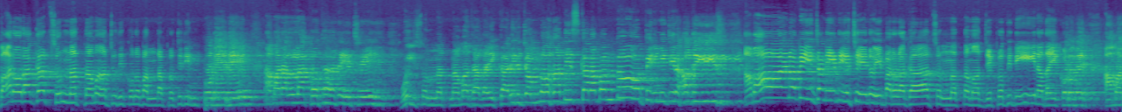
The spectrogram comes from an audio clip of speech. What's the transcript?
12 রাকাত সুন্নাত নামাজ যদি কোনো বান্দা প্রতিদিন পড়ে রে, আমার আল্লাহ কথা দিয়েছে, ওই সুন্নাত নামাজ আদায়কারীর জন্য হাদিস কারা বন্ধু? তিরমিজির হাদিস। আমার নবী জানিয়ে দিয়েছেন, ওই 12 রাকাত সুন্নাত নামাজ যে প্রতিদিন আদায় করবে, আমার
